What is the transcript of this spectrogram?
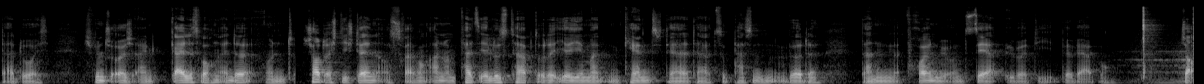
dadurch. Ich wünsche euch ein geiles Wochenende und schaut euch die Stellenausschreibung an. Und falls ihr Lust habt oder ihr jemanden kennt, der dazu passen würde, dann freuen wir uns sehr über die Bewerbung. Ciao.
